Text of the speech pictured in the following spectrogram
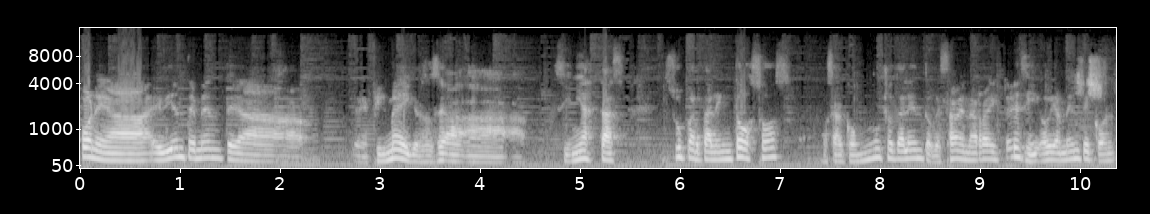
pone a, evidentemente, a eh, filmmakers, o sea, a, cineastas súper talentosos, o sea, con mucho talento que saben narrar historias y obviamente con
